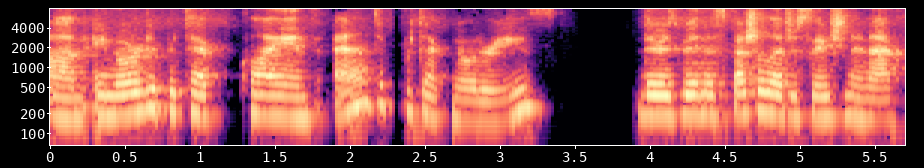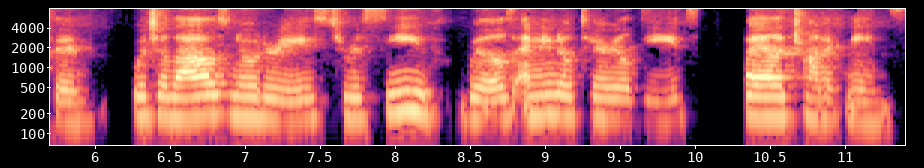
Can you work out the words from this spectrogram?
um, in order to protect clients and to protect notaries, there's been a special legislation enacted which allows notaries to receive wills, any notarial deeds, by electronic means.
